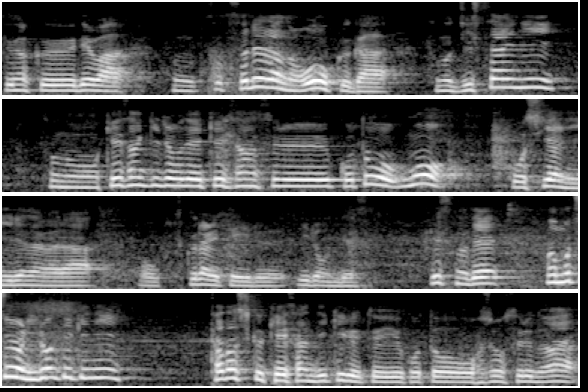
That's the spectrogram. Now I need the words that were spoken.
数学ではそのそれらの多くがその実際にその計算機上で計算することもこう視野に入れながら作られている理論です。ですので、まあ、もちろん理論的に正しく計算できるということを保証するのは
